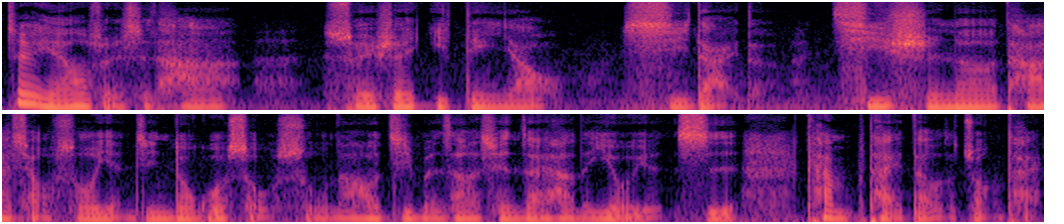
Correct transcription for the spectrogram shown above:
这个眼药水是他随身一定要携带的。其实呢，他小时候眼睛动过手术，然后基本上现在他的右眼是看不太到的状态，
